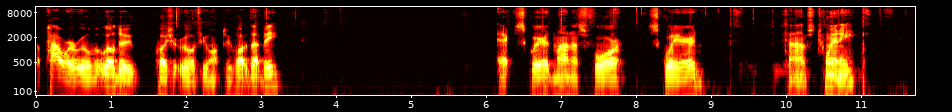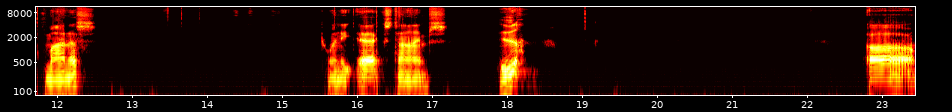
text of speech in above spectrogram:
a power rule, but we'll do quotient rule if you want to. What would that be? x squared minus 4 squared times 20 minus 20x times ugh, uh,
